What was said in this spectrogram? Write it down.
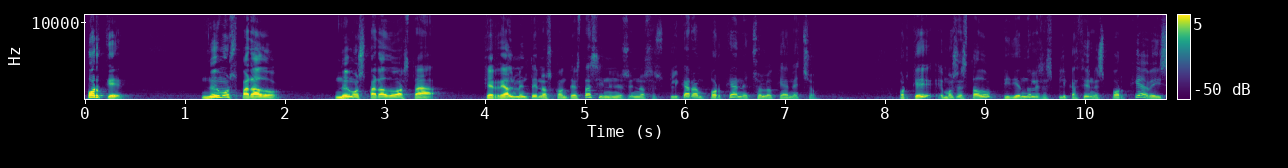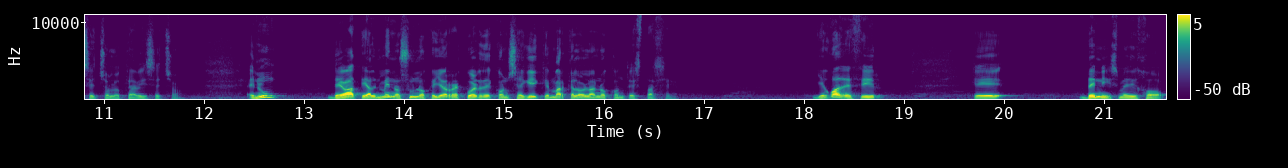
Porque no hemos parado, no hemos parado hasta que realmente nos contestasen y nos, nos explicaran por qué han hecho lo que han hecho porque hemos estado pidiéndoles explicaciones. ¿Por qué habéis hecho lo que habéis hecho? En un debate, al menos uno que yo recuerde, conseguí que Marca Lolano contestase. Llegó a decir que Denis me dijo,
